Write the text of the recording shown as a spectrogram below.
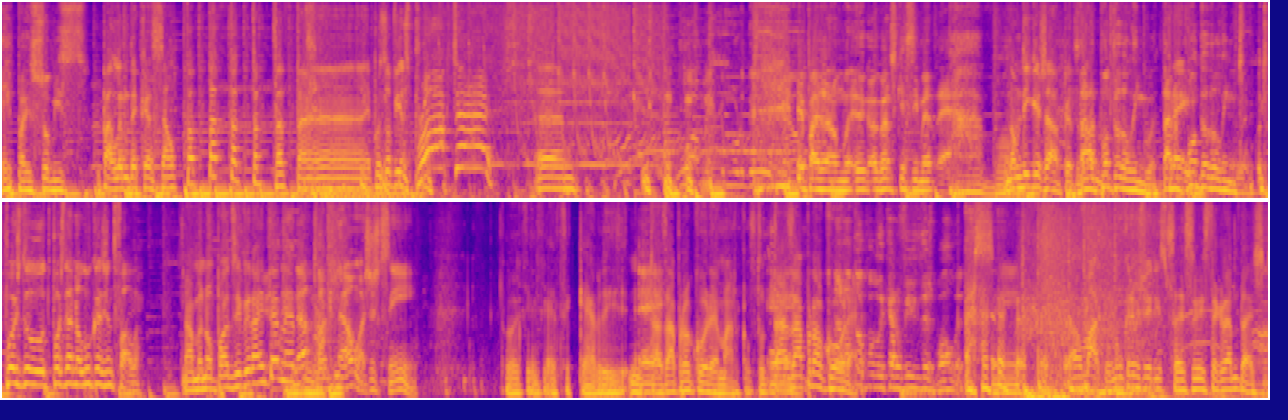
Epá, eu soube isso. Pá, lembro da canção. Pá, pá, pá, pá, pá, pá. E depois ouvia-se Proctor! Ahm, Epá, já não me... Agora esqueci -me. Ah, bom. não me diga já, Pedro. Está na ponta da língua. Está na Peraí. ponta da língua. Depois, do, depois da Ana Lucas a gente fala. Não, mas não podes ir vir à internet. Não, não claro que podes. não, achas que sim. Tu aqui- que- quero dizer- É. Estás à procura, Marco. Tu estás à Eu não procura. estou a publicar o vídeo das bolas. Sim. Não, Marco, não queremos ver isso. Sei se o Instagram deixa.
